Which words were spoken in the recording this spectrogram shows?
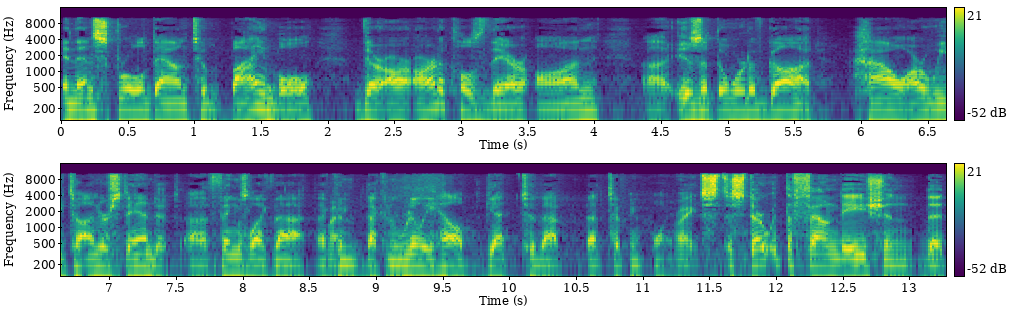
and then scroll down to Bible, there are articles there on uh, is it the Word of God? How are we to understand it? Uh, things like that that can that can really help get to that that tipping point. Right. S- To start with the foundation that,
